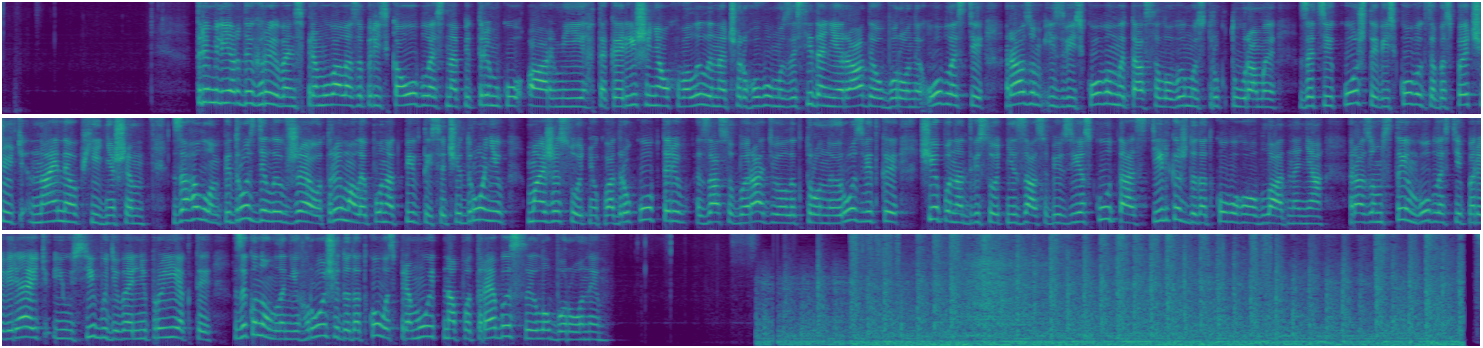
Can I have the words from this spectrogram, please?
Три мільярди гривень спрямувала Запорізька область на підтримку армії. Таке рішення ухвалили на черговому засіданні Ради оборони області разом із військовими та силовими структурами. За ці кошти військових забезпечують найнеобхіднішим. Загалом підрозділи вже отримали понад півтисячі дронів, майже сотню квадрокоптерів, засоби радіоелектронної розвідки, ще понад дві сотні засобів зв'язку та стільки ж додаткового обладнання. Разом з тим в області перевіряють і усі будівельні проєкти. Зекономлені гроші додатково спрямують на потреби сил оборони.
